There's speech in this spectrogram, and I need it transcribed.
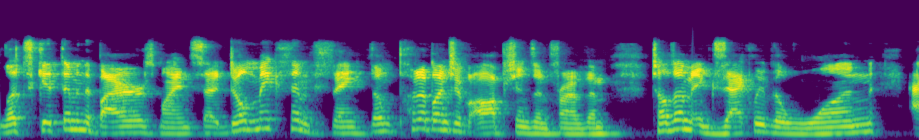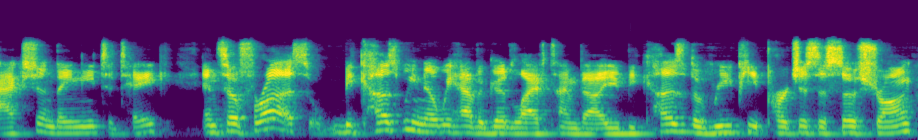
let's get them in the buyer's mindset. Don't make them think. Don't put a bunch of options in front of them. Tell them exactly the one action they need to take. And so for us, because we know we have a good lifetime value, because the repeat purchase is so strong,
